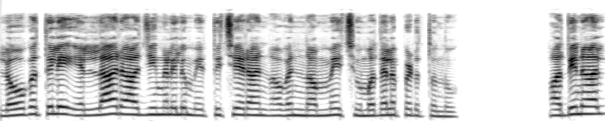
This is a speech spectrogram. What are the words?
ലോകത്തിലെ എല്ലാ രാജ്യങ്ങളിലും എത്തിച്ചേരാൻ അവൻ നമ്മെ ചുമതലപ്പെടുത്തുന്നു. അതിനാൽ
